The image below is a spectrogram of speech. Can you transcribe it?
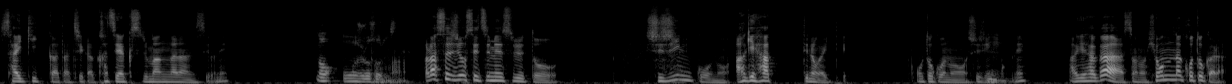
サイキッカーたちが活躍する漫画なんですよね。あ面白そうですね。まああらすじを説明すると主人公のアゲハってのがいて男の主人公ね、アゲハがそのひょんなことから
